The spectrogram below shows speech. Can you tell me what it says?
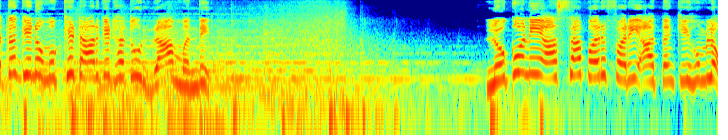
આતંકીનું મુખ્ય ટાર્ગેટ હતું રામ મંદિર. લોકોની આસ્થા પર ફરી આતંકી હુમલો.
